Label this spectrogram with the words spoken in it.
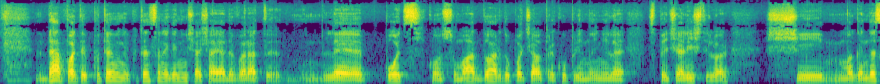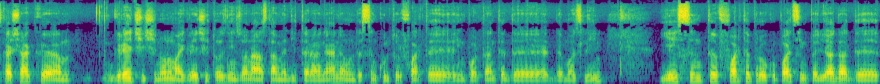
da, poate putem, putem să ne gândim și așa, e adevărat. Le poți consuma doar după ce au trecut prin mâinile specialiștilor și mă gândesc așa că grecii și nu numai grecii, toți din zona asta mediteraneană, unde sunt culturi foarte importante de, de măslini, ei sunt foarte preocupați în perioada de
